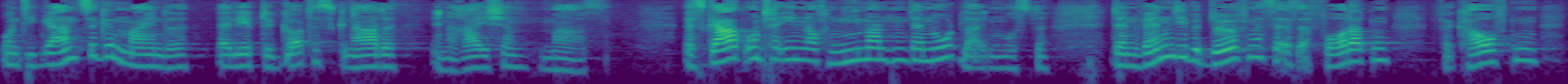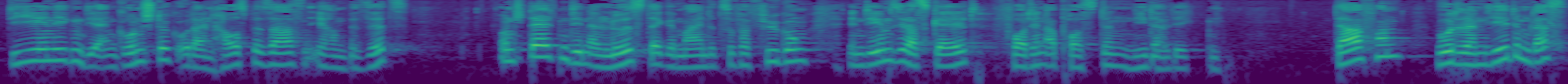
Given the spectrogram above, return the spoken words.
Und die ganze Gemeinde erlebte Gottes Gnade in reichem Maß. Es gab unter ihnen auch niemanden, der Not leiden musste. Denn wenn die Bedürfnisse es erforderten, verkauften diejenigen, die ein Grundstück oder ein Haus besaßen, ihren Besitz und stellten den Erlös der Gemeinde zur Verfügung, indem sie das Geld vor den Aposteln niederlegten. Davon wurde dann jedem das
